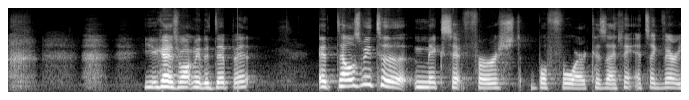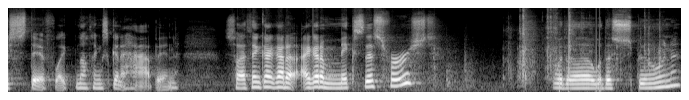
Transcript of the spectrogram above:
You guys want me to dip it? It tells me to mix it first before because I think it's like very stiff, like nothing's gonna happen. So I think I gotta I gotta mix this first with a with a spoon.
